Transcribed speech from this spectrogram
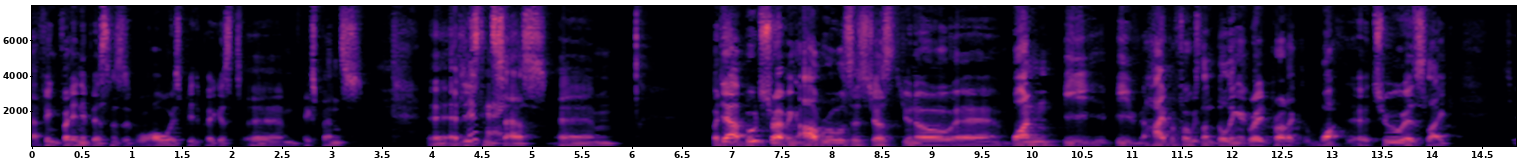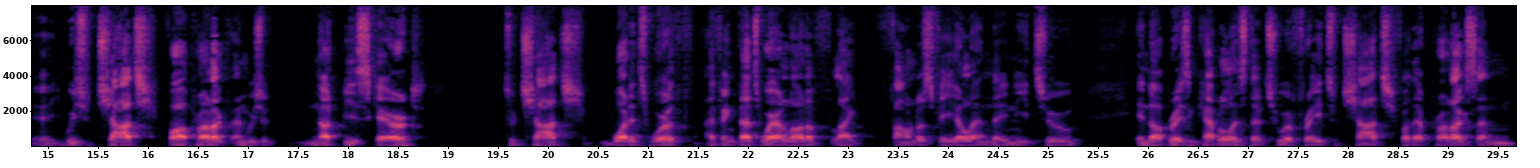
I think for any business, it will always be the biggest um, expense, uh, at least okay. in SaaS. Um, but yeah, bootstrapping our rules is just you know uh, one be be hyper focused on building a great product. One, uh, two is like uh, we should charge for our product and we should not be scared to charge what it's worth. I think that's where a lot of like founders fail and they need to end up raising capital is they're too afraid to charge for their products and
